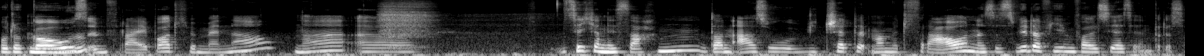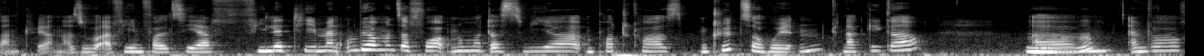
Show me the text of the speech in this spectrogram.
oder Goes mhm. im Freibad für Männer. Ne? Äh, sicher eine Sachen. Dann also, wie chattet man mit Frauen? Also es wird auf jeden Fall sehr, sehr interessant werden. Also auf jeden Fall sehr viele Themen. Und wir haben uns auch vorgenommen, dass wir einen Podcast einen kürzer halten, knackiger. Mhm. Ähm, einfach,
